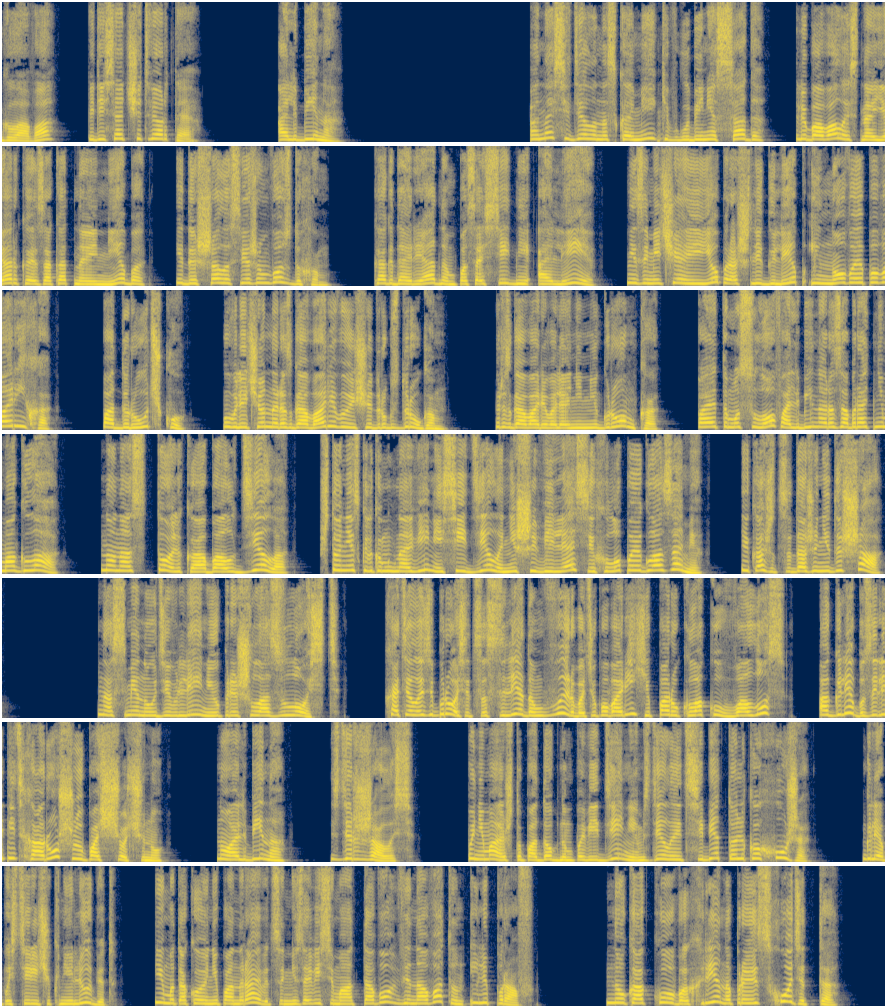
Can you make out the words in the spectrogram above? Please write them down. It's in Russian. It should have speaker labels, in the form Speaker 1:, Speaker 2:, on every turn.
Speaker 1: Глава 54. Альбина. Она сидела на скамейке в глубине сада, любовалась на яркое закатное небо и дышала свежим воздухом, когда рядом по соседней аллее, не замечая ее, прошли Глеб и новая повариха, под ручку, увлеченно разговаривающие друг с другом. Разговаривали они негромко, поэтому слов Альбина разобрать не могла, но настолько обалдела, что несколько мгновений сидела, не шевелясь и хлопая глазами, и, кажется, даже не дыша. На смену удивлению пришла злость. Хотелось броситься следом, вырвать у поварихи пару клоков волос, а Глебу залепить хорошую пощечину. Но Альбина сдержалась, понимая, что подобным поведением сделает себе только хуже. Глеб истеричек не любит, ему такое не понравится, независимо от того, виноват он или прав. Но какого хрена происходит-то?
